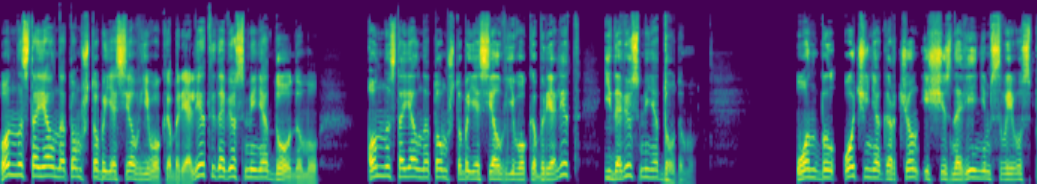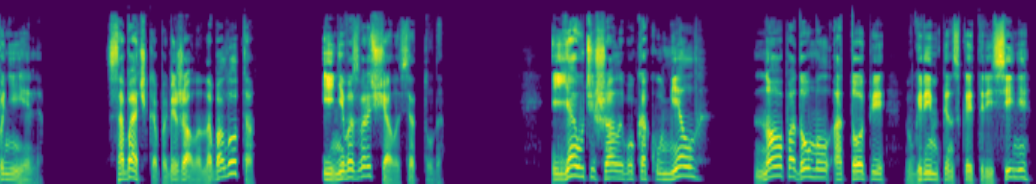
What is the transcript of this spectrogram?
Он настоял на том, чтобы я сел в его кабриолет и довез меня до дому. Он настоял на том, чтобы я сел в его кабриолет и довез меня до дому. Он был очень огорчен исчезновением своего спаниеля. Собачка побежала на болото и не возвращалась оттуда. И я утешал его, как умел, но подумал о топе в Гримпинской трясине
